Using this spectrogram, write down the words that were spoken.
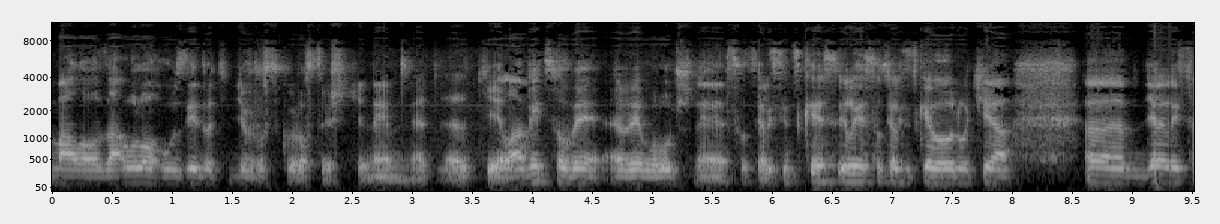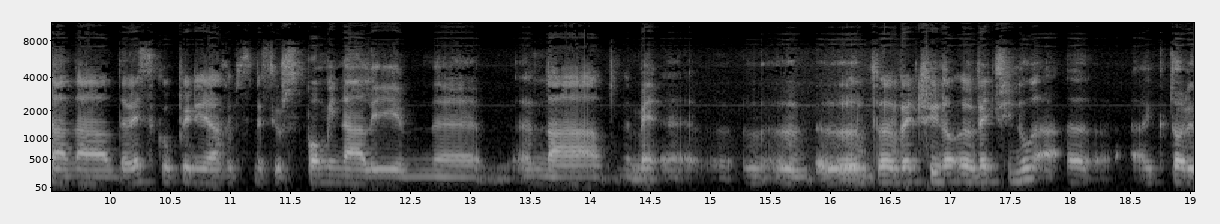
malo za úlohu zjednotiť v Rusku roztreštené e, tie lavicové revolučné socialistické sily, socialistického hnutia. E, delili sa na dve skupiny, ako sme si už spomínali, na väčšinu, väčšinu ktorí,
